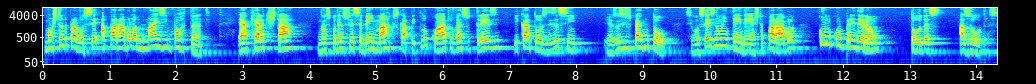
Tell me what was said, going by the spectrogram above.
mostrando para você a parábola mais importante. É aquela que está, nós podemos perceber em Marcos capítulo 4, verso 13 e 14. Diz assim: Jesus lhes perguntou: Se vocês não entendem esta parábola, como compreenderão todas as outras?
